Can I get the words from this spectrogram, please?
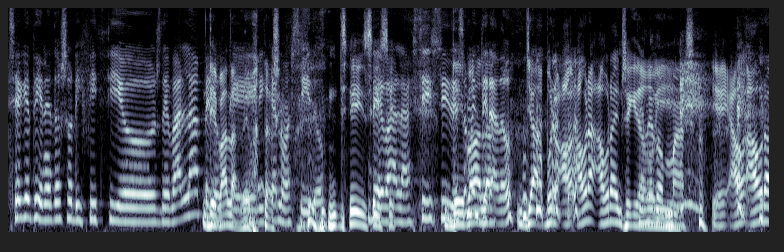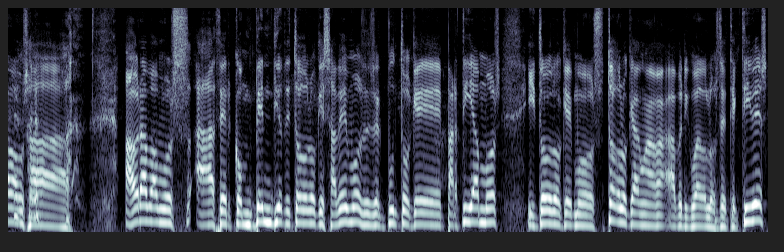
Sé que tiene dos orificios de bala, pero de bala, que de Erika balas. no ha sido. sí, sí, de sí. bala, sí, sí, de, eso me he enterado. Ya, bueno, a- ahora, ahora enseguida Tiene voy. dos más. Eh, ahora, vamos a ahora vamos a hacer compendio de todo lo que sabemos desde el punto que partíamos y todo lo que hemos todo lo que han averiguado los detectives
